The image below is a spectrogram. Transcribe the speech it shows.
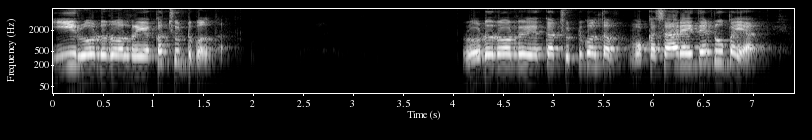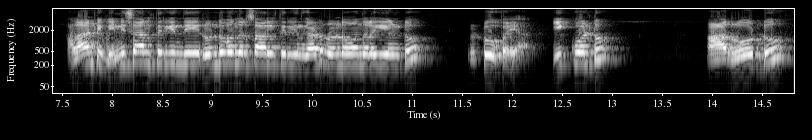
ఈ రోడ్డు రోలర్ యొక్క చుట్టుకొలత. రోడ్డు రోలర్ యొక్క చుట్టుకొలత ఒక్కసారి అయితే టూ పై ఆర్. అలాంటివి ఎన్నిసార్లు తిరిగింది? రెండు వందల సార్లు తిరిగింది కాబట్టి రెండు వందల into two pi r. Equal to ఆ రోడ్డు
